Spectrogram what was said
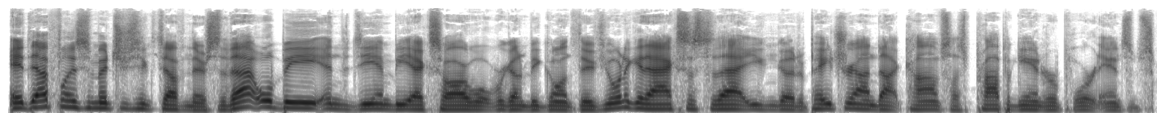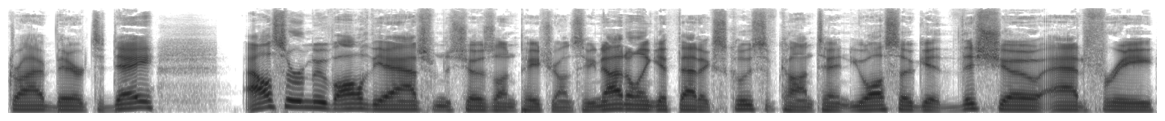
And definitely some interesting stuff in there. So that will be in the DNBXR, what we're going to be going through. If you want to get access to that, you can go to patreon.com slash propaganda report and subscribe there today. I also remove all of the ads from the shows on Patreon. So you not only get that exclusive content, you also get this show ad free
